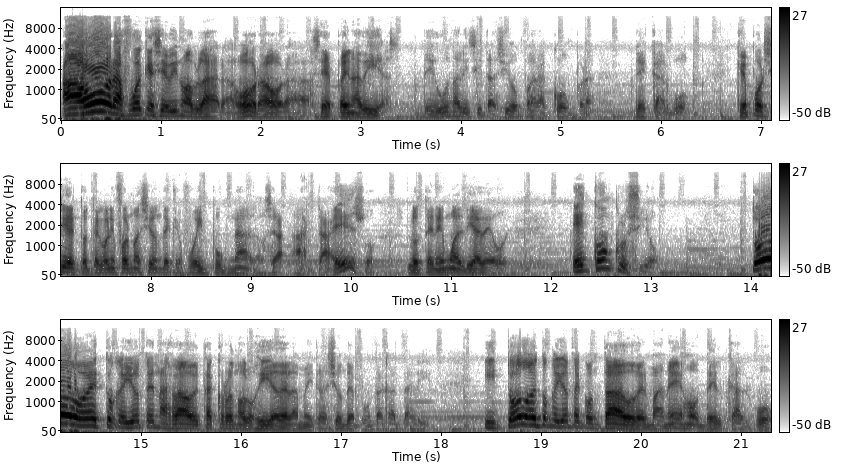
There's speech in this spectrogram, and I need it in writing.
Ahora fue que se vino a hablar, ahora, ahora, hace apenas días, de una licitación para compra de carbón. Que por cierto, tengo la información de que fue impugnada. O sea, hasta eso lo tenemos al día de hoy. En conclusión, todo esto que yo te he narrado esta cronología de la administración de Punta Catalina y todo esto que yo te he contado del manejo del carbón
